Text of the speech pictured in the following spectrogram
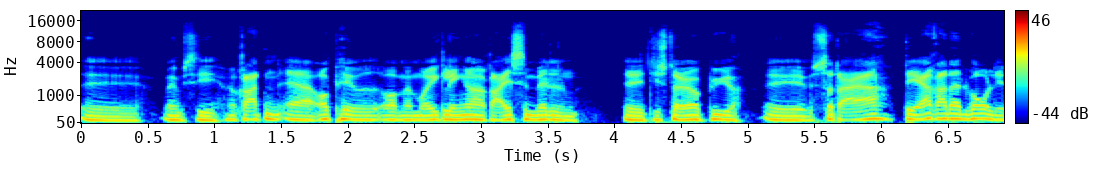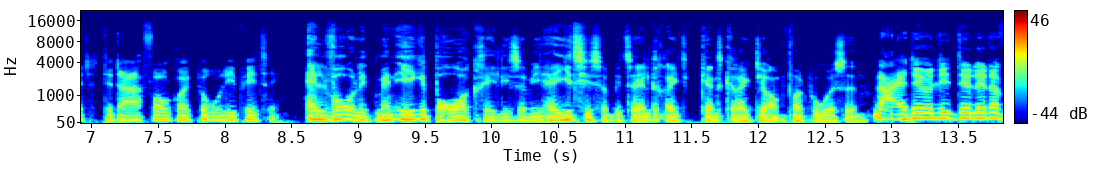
øh, hvad man sige, retten er ophævet, og man må ikke længere rejse mellem øh, de større byer. Øh, så der er, det er ret alvorligt, det der foregår i Peru lige pt. Alvorligt, men ikke borgerkrig, ligesom i Haiti, som vi talte rigtig, ganske rigtigt om for et par uger siden. Nej, det er jo, det er jo lidt af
